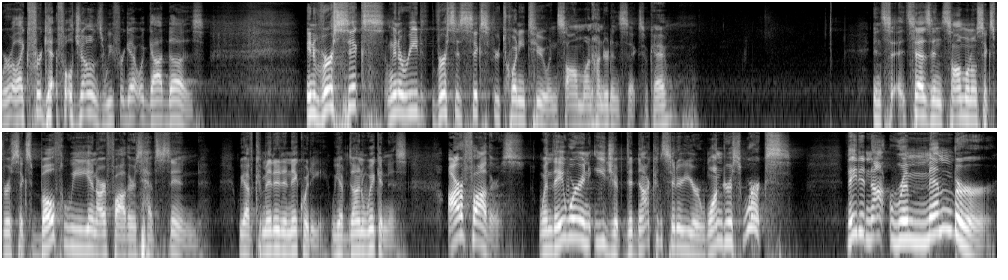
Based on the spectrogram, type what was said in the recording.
We're like forgetful Jones. We forget what God does. In verse 6, I'm going to read verses 6 through 22 in Psalm 106, okay? It says in Psalm 106, verse 6 Both we and our fathers have sinned. We have committed iniquity. We have done wickedness. Our fathers, when they were in Egypt, did not consider your wondrous works. They did not remember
